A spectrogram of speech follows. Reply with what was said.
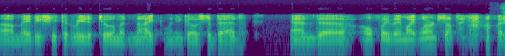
Uh, maybe she could read it to him at night when he goes to bed. And uh, hopefully they might learn something from it.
